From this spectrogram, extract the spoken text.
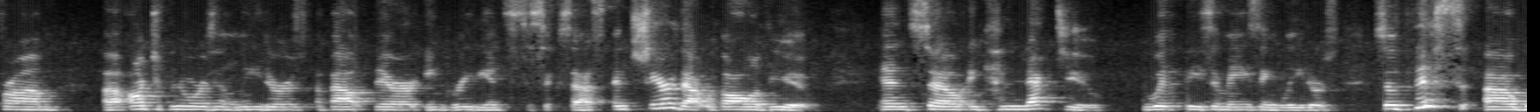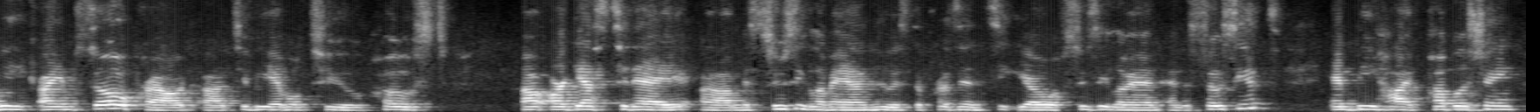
from uh, entrepreneurs and leaders about their ingredients to success and share that with all of you. And so, and connect you with these amazing leaders. So, this uh, week, I am so proud uh, to be able to host uh, our guest today, uh, Ms. Susie Levan, who is the president and CEO of Susie Levan and Associates and Beehive Publishing. Mm-hmm.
